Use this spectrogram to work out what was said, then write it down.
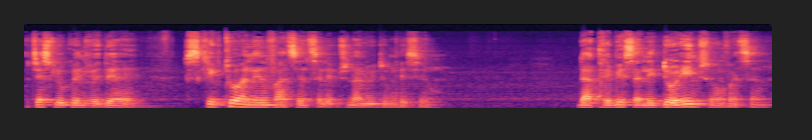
Acest lucru în vedere. Scriptura ne învață înțelepciunea lui Dumnezeu. Dar trebuie să ne dorim să o învățăm.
